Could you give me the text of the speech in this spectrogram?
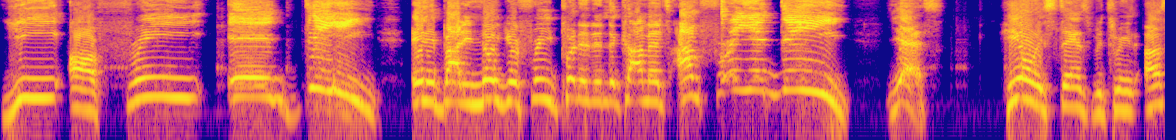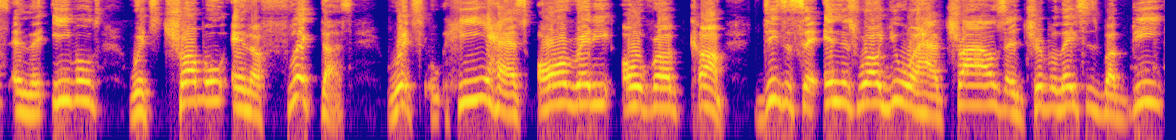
ye are free indeed. Anybody know you're free? Put it in the comments. I'm free indeed. Yes, he only stands between us and the evils which trouble and afflict us which he has already overcome. Jesus said, In this world you will have trials and tribulations, but be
